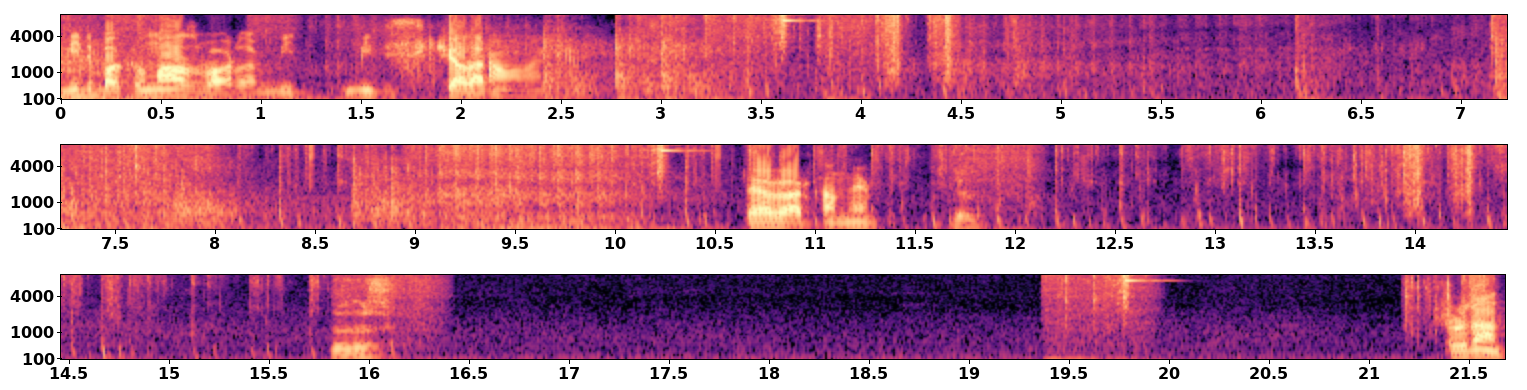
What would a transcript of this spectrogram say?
Mid bakılmaz bu arada. Mid, midi sikiyorlar amına koyayım. Gel be arkandayım. Gel. Dur dur. Şuradan.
